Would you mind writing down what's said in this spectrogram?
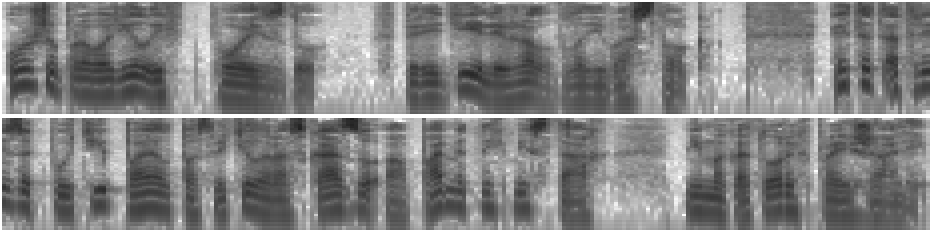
Он же проводил их к поезду. Впереди лежал Владивосток. Этот отрезок пути Павел посвятил рассказу о памятных местах, мимо которых проезжали.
